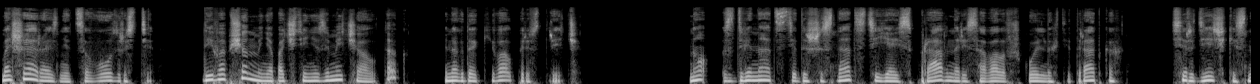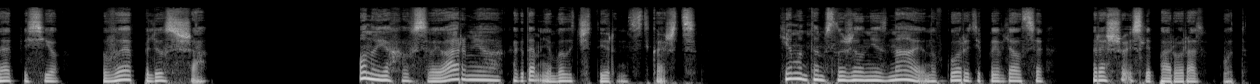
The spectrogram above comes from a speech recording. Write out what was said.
Большая разница в возрасте, да и вообще он меня почти не замечал, так? Иногда кивал при встрече. Но с 12 до 16 я исправно рисовала в школьных тетрадках сердечки с надписью «В плюс Ш». Он уехал в свою армию, когда мне было 14, кажется. Кем он там служил, не знаю, но в городе появлялся хорошо, если пару раз в год.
